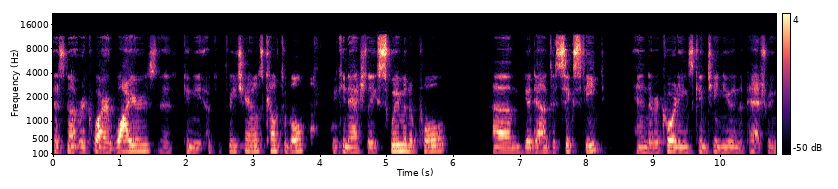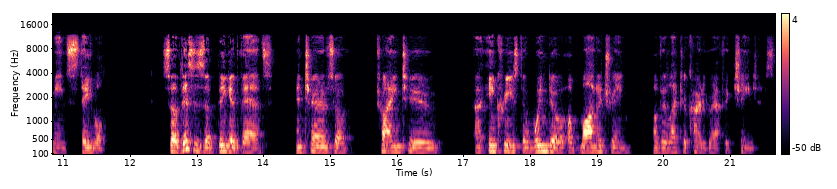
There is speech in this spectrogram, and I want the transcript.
does not require wires. It can be up to three channels, comfortable. We can actually swim in a pool um, go down to six feet, and the recordings continue and the patch remains stable. So this is a big advance in terms of trying to uh, increase the window of monitoring of electrocardiographic changes.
